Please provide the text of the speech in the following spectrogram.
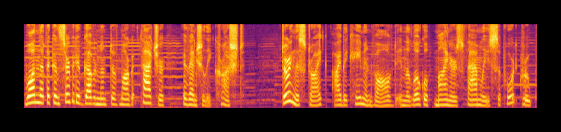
one that the Conservative government of Margaret Thatcher eventually crushed. During the strike, I became involved in the local miners' families support group,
